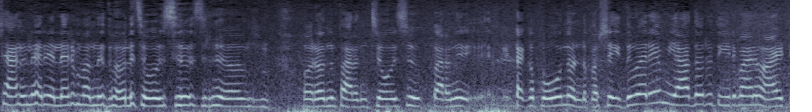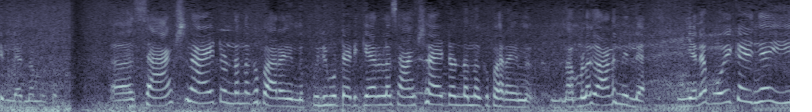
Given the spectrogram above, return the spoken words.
ചാനലുകാർ എല്ലാവരും വന്ന് ഇതുപോലെ ചോദിച്ച് ഓരോന്ന് പറഞ്ഞ് ചോദിച്ച് പറഞ്ഞ് ഇട്ടൊക്കെ പോകുന്നുണ്ട്. പക്ഷേ ഇതുവരെയും യാതൊരു തീരുമാനവും ആയിട്ടില്ല നമുക്ക്. സാങ്ഷൻ ആയിട്ടുണ്ടെന്നൊക്കെ പറയുന്നു. പുലിമുട്ടടിക്കാനുള്ള സാങ്ഷൻ ആയിട്ടുണ്ടെന്നൊക്കെ പറയുന്നു. നമ്മൾ കാണുന്നില്ല. ഇങ്ങനെ പോയി കഴിഞ്ഞാൽ ഈ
